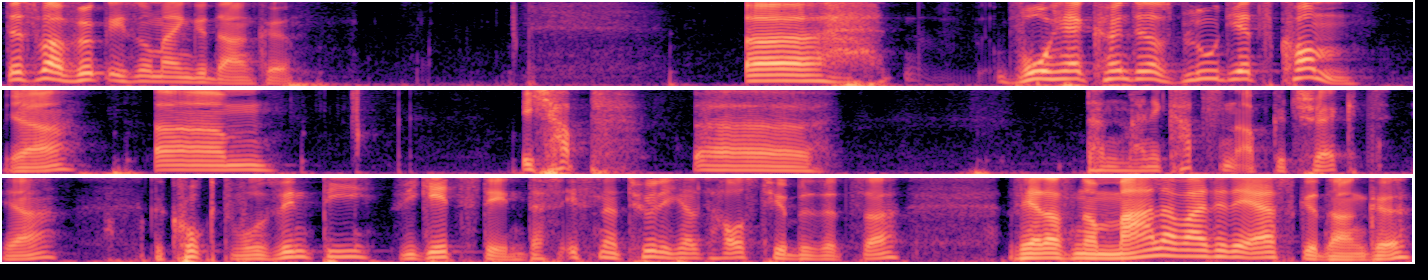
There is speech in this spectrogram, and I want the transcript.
Das war wirklich so mein Gedanke. Äh, woher könnte das Blut jetzt kommen? Ja, ähm, ich habe äh, dann meine Katzen abgecheckt, ja, geguckt, wo sind die, wie geht's denen. Das ist natürlich als Haustierbesitzer, wäre das normalerweise der Erstgedanke.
